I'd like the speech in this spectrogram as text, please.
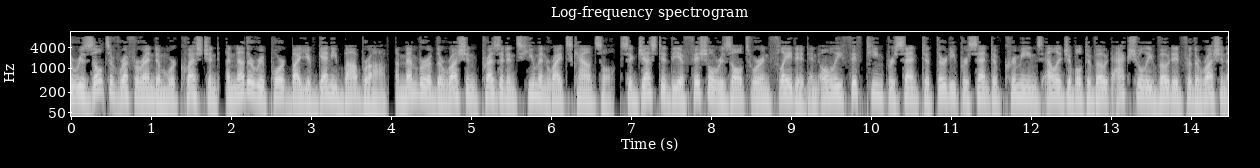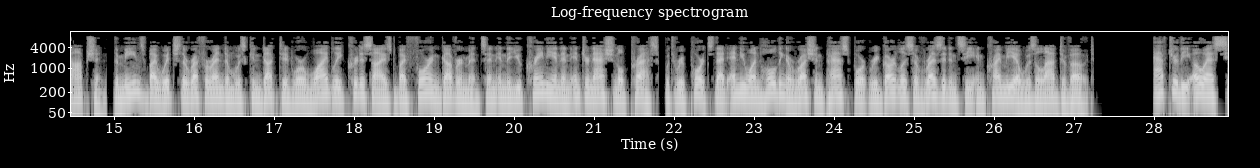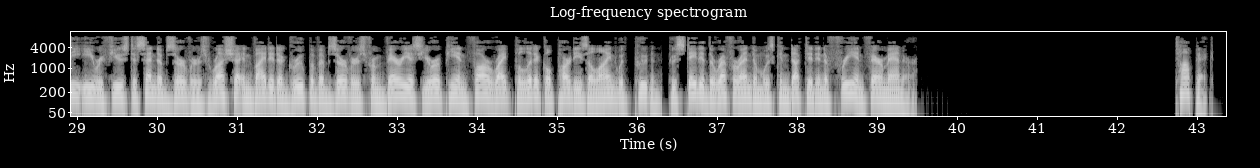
The results of referendum were questioned. Another report by Yevgeny Bobrov, a member of the Russian President's Human Rights Council, suggested the official results were inflated and only 15% to 30% of Crimeans eligible to vote actually voted for the Russian option. The means by which the referendum was conducted were widely criticized by foreign governments and in the Ukrainian and international press, with reports that anyone holding a Russian passport regardless of residency in Crimea was allowed to vote. After the OSCE refused to send observers Russia invited a group of observers from various European far-right political parties aligned with Putin, who stated the referendum was conducted in a free and fair manner.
